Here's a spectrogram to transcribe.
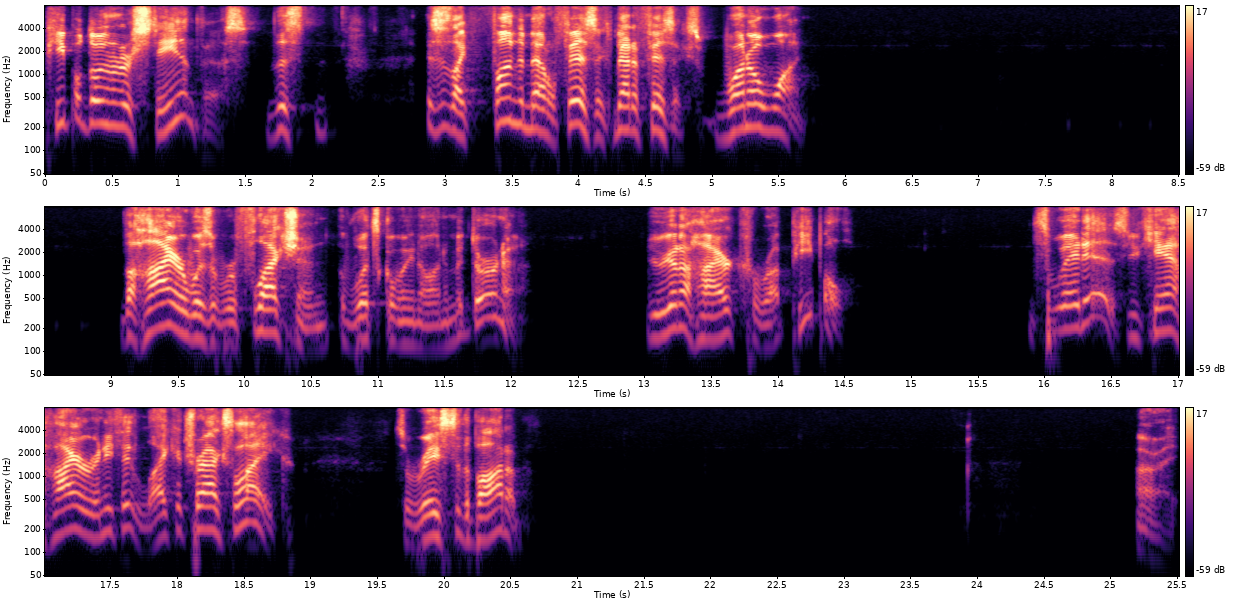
people don't understand this. This this is like fundamental physics, metaphysics 101. The hire was a reflection of what's going on in Moderna. You're going to hire corrupt people. It's the way it is. You can't hire anything like attracts like. It's a race to the bottom. All right.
